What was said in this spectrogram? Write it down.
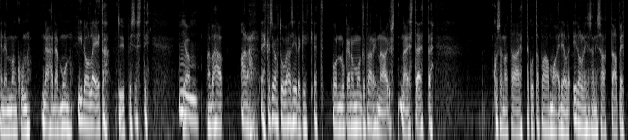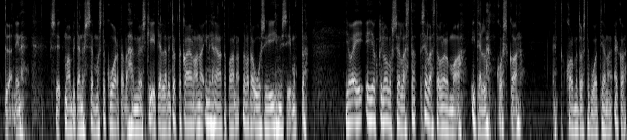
enemmän kuin nähdä mun idoleita tyyppisesti. Mm. Ja mä vähän aina, ehkä se johtuu vähän siitäkin, että on lukenut monta tarinaa just näistä, että kun sanotaan, että kun tapaa omaa idolinsa, niin saattaa pettyä, niin se, mä oon pitänyt semmoista kuorta vähän myös kiitellä. Niin totta kai on aina ihan tapa tavata uusia ihmisiä, mutta joo, ei, ei ole kyllä ollut sellaista, sellaista unelmaa itsellä koskaan. Että 13-vuotiaana eka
